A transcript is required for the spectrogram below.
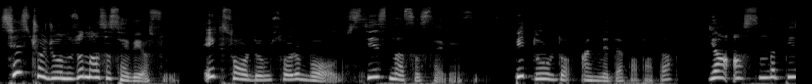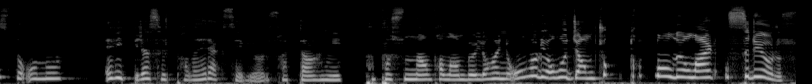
siz çocuğunuzu nasıl seviyorsunuz? İlk sorduğum soru bu oldu. Siz nasıl seviyorsunuz? Bir durdu anne de baba da. Ya aslında biz de onu evet biraz hırpalayarak seviyoruz. Hatta hani poposundan falan böyle hani olur ya hocam çok tatlı oluyorlar ısırıyoruz.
